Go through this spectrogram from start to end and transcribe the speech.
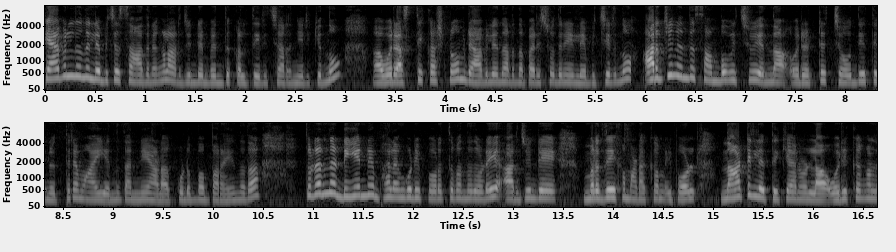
ക്യാബിനിൽ നിന്ന് ലഭിച്ച സാധനങ്ങൾ അർജുന്റെ ബന്ധുക്കൾ തിരിച്ചറിഞ്ഞിരിക്കുന്നു. ആ, ഒരു അസ്ഥി കഷ്ണവും രാവിലെ നടന്ന പരിശോധനയിൽ ലഭിച്ചിരുന്നു. അർജുൻ എന്ത് സംഭവിച്ചു എന്ന ഒരൊറ്റ ചോദ്യത്തിന് ഉത്തരമായി എന്ന് തന്നെയാണ് കുടുംബം പറയുന്നത്. തുടർന്ന് ഡി എൻ എ ഫലം കൂടി പുറത്തു വന്നതോടെ അർജുന്റെ മൃതദേഹമടക്കം ഇപ്പോൾ നാട്ടിലെത്തിക്കാനുള്ള ഒരുക്കങ്ങൾ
